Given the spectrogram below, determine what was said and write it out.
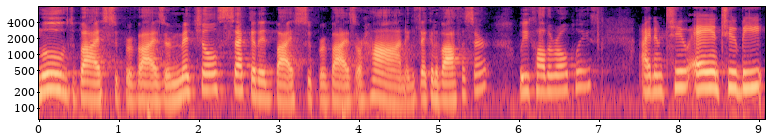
Moved by Supervisor Mitchell, seconded by Supervisor Hahn. Executive Officer, will you call the roll, please? Item 2A and 2B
